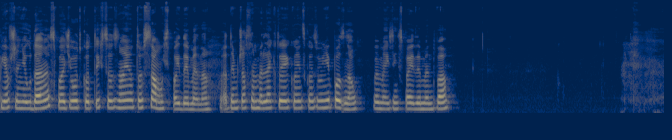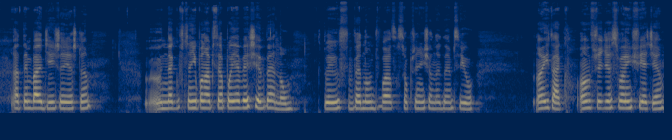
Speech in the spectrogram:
pierwsze nieudane, sprawdziło tylko tych, co znają tożsamość Spidermana, a tymczasem Elektro jej koniec końców nie poznał w Amazing Spider-Man 2. A tym bardziej, że jeszcze y, w scenie po napisach pojawia się Venom, który w Venom 2 został przeniesiony do MCU. No i tak, on przecież w swoim świecie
